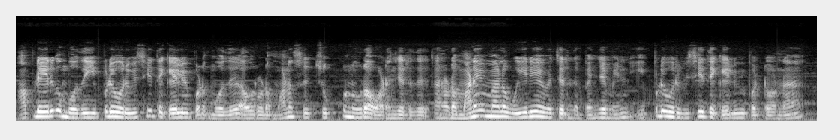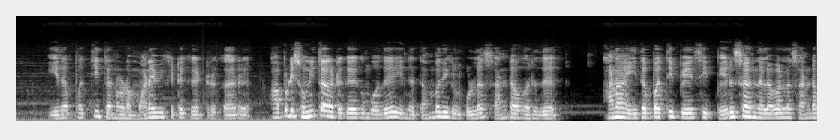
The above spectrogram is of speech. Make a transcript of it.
அப்படி இருக்கும்போது இப்படி ஒரு விஷயத்தை கேள்விப்படும் போது அவரோட மனசு சுக்கு நூறாக உடஞ்சிருது. தன்னோட மனைவி மேலே உயிரியே வச்சிருந்த பெஞ்சமின் இப்படி ஒரு விஷயத்தை கேள்விப்பட்டோன்னே இதை பற்றி தன்னோட மனைவி கிட்ட கேட்டிருக்காரு. அப்படி சுனிதா கிட்ட கேட்கும்போது இந்த தம்பதிகளுக்குள்ள சண்டை வருது. ஆனால் இதை பற்றி பேசி பெருசாக இந்த லெவலில் சண்டை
